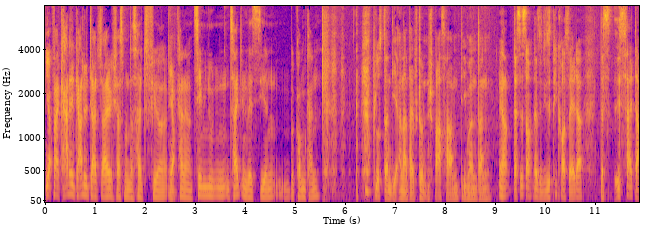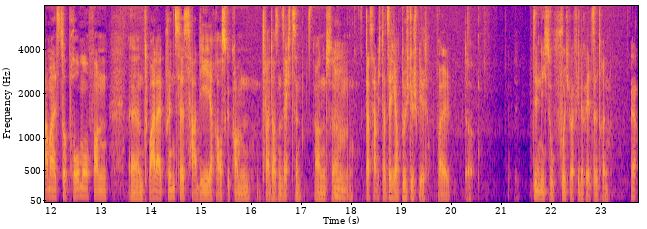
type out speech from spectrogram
ja. weil gerade, gerade dadurch, dass man das halt für, ja. keine Ahnung, zehn Minuten Zeit investieren bekommen kann. Plus dann die anderthalb Stunden Spaß haben, die man dann. Ja. Das ist auch, also dieses Picross Zelda, das ist halt damals zur Promo von ähm, Twilight Princess HD rausgekommen, 2016. Und ähm, mhm. das habe ich tatsächlich auch durchgespielt, weil da sind nicht so furchtbar viele Rätsel drin. Ja.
